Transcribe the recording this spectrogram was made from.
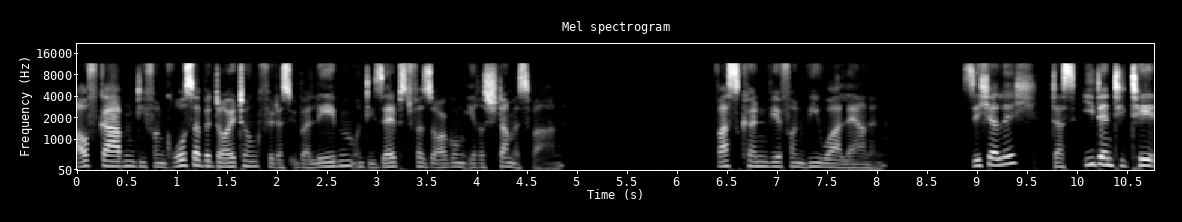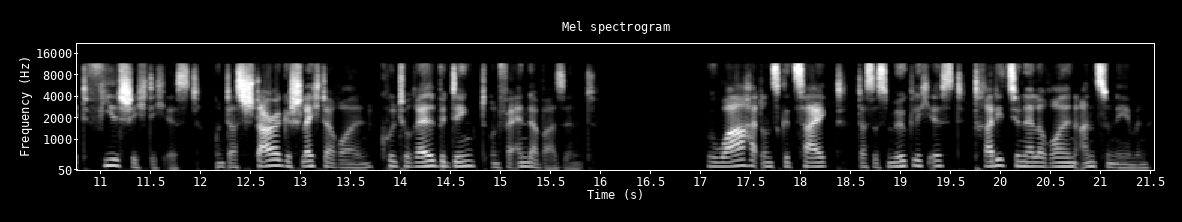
Aufgaben, die von großer Bedeutung für das Überleben und die Selbstversorgung ihres Stammes waren. Was können wir von Wiwa lernen? Sicherlich, dass Identität vielschichtig ist und dass starre Geschlechterrollen kulturell bedingt und veränderbar sind. Wiwa hat uns gezeigt, dass es möglich ist, traditionelle Rollen anzunehmen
